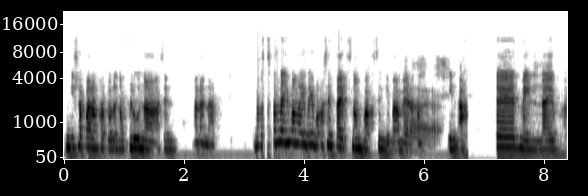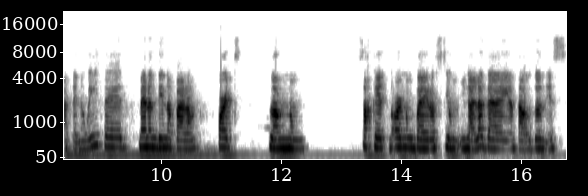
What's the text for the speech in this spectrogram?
hindi siya parang katulad ng flu na, as in, ano na. Basta may mga iba-iba kasing types ng vaccine, di ba? Meron Yeah. inactivated, may live attenuated, meron din na parang parts lang nung sakit or nung virus yung ilalagay. Ang tawag doon is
